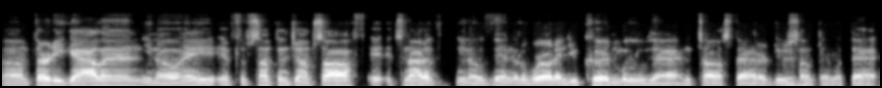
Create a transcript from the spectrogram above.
um, 30 gallon. You know, hey, if, if something jumps off, it, it's not a you know the end of the world, and you could move that and toss that or do mm something with that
